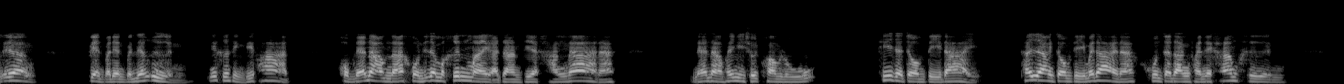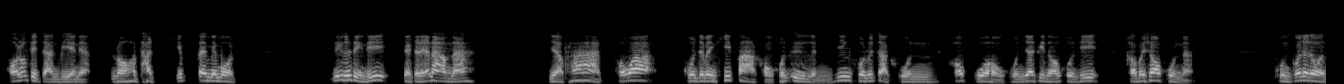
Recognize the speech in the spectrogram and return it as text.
เรื่อง เปลี่ยนประเด็นเป็นเรื่องอื่น นี่คือสิ่งที่พลาด ผมแนะนำนะ คนที่จะมาขึ้นไมค์กับอาจารย์เบียร์ครั้งหน้านะ แนะนำให้มีชุดความรู้ ที่จะโจมตีได้ ถ้ายังโจมตีไม่ได้นะ คุณจะดังภายในข้ามคืน เพราะลูกศิษย์อาจารย์เบียร์เนี่ยรอตัดคลิปเต็มไปหมด นี่คือสิ่งที่อยากจะแนะนำนะ อย่าพลาด เพราะว่าคุณจะเป็นขี้ปากของคนอื่น ยิ่งคนรู้จักคุณครอบครัวของคุณญาติพี่น้องคุณที่เขาไม่ชอบคุณน่ะ คุณก็จะโดน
